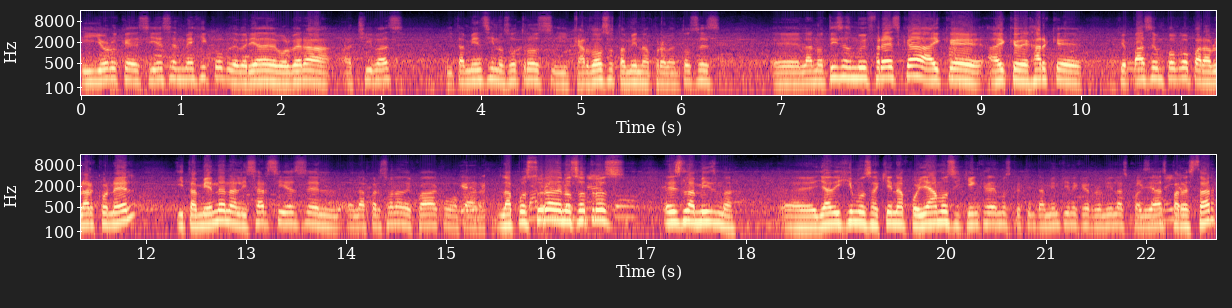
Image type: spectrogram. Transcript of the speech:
y yo creo que si es en México debería de volver a, a Chivas, y también si nosotros y Cardoso también aprueba. Entonces, eh, la noticia es muy fresca, hay que, hay que dejar que, que pase un poco para hablar con él y también de analizar si es el- la persona adecuada como para. La postura de nosotros es la misma. Eh, ya dijimos a quién apoyamos y quién creemos que también tiene que reunir las cualidades para estar.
